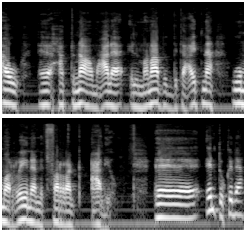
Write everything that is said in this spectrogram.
أو آه حطيناهم على المنابط بتاعتنا ومرينا نتفرج عليهم. آه أنتوا كده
